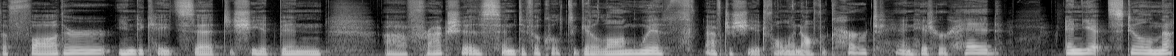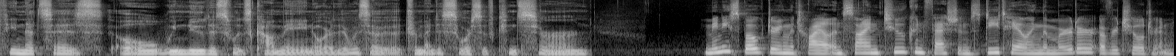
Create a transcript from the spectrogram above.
The father indicates that she had been uh, fractious and difficult to get along with after she had fallen off a cart and hit her head. And yet, still nothing that says, oh, we knew this was coming or there was a tremendous source of concern. Minnie spoke during the trial and signed two confessions detailing the murder of her children.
